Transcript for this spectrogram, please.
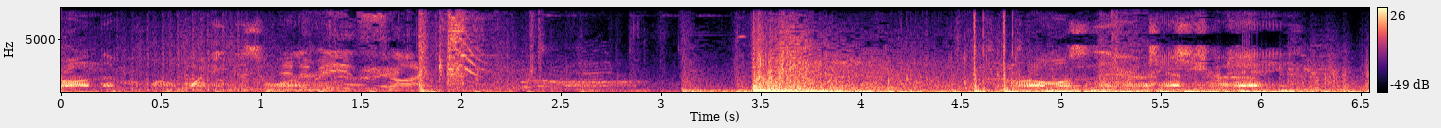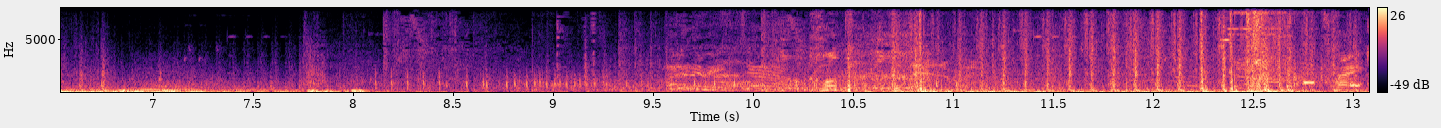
On them. We're winning this one. Enemy in sight. We're almost there. Captured A. Enemy down! Contact with enemy. Tank.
